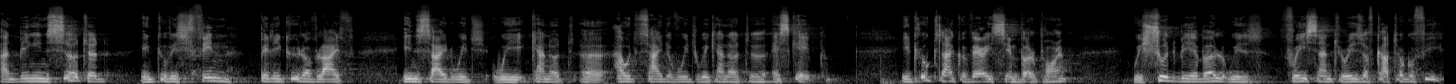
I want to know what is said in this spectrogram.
and being inserted into this thin pellicle of life inside which we cannot, uh, outside of which we cannot uh, escape. It looks like a very simple problem. We should be able, with three centuries of cartography,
